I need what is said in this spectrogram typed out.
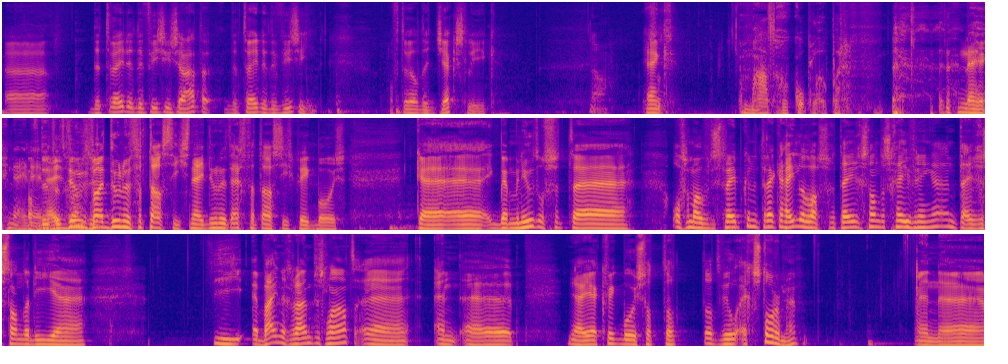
Eh, de tweede divisie zater, de tweede divisie. Oftewel de Jacks League. Nou, Henk, een matige koploper. nee, nee, nee. nee. het Doen, het, doen het fantastisch. Nee, doen het echt fantastisch, Quick Boys. Ik, eh, ik ben benieuwd of ze, het, eh, of ze hem over de streep kunnen trekken. Hele lastige tegenstander, Scheveningen. Een tegenstander die, eh, die weinig ruimtes laat. Eh, en eh, ja, ja, Quick Boys, dat, dat, dat wil echt stormen. En eh,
